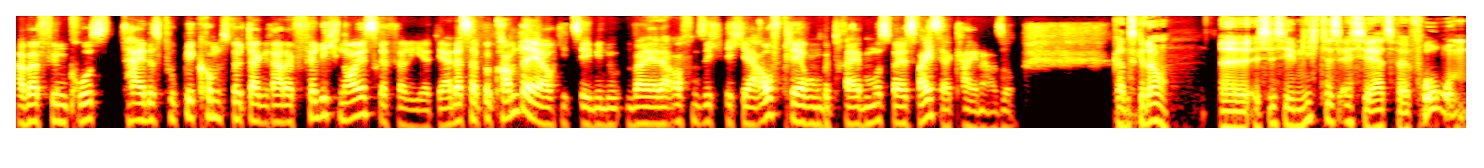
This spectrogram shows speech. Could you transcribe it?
Aber für einen Großteil des Publikums wird da gerade völlig Neues referiert. Ja, deshalb bekommt er ja auch die zehn Minuten, weil er da offensichtlich ja Aufklärung betreiben muss, weil es weiß ja keiner so. Ganz genau. Äh, es ist eben nicht das SWR 2 Forum,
